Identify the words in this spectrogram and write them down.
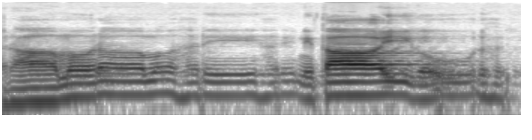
राम राम, हरे हरे। निताई गौर हरे।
